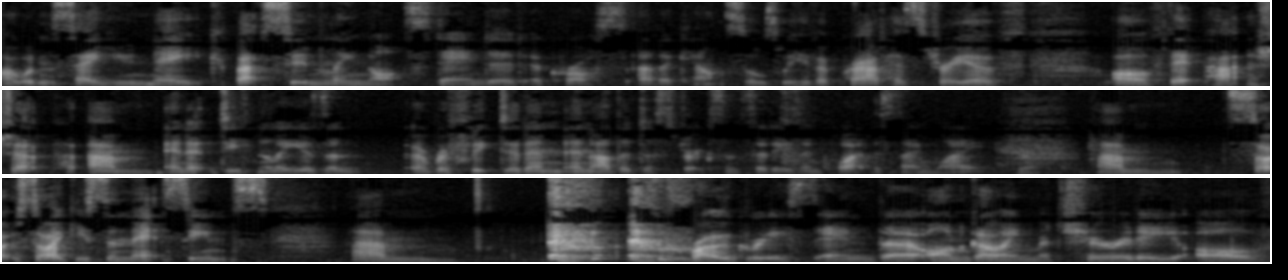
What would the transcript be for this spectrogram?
I wouldn't say unique, but certainly not standard across other councils. We have a proud history of of that partnership, um, and it definitely isn't uh, reflected in, in other districts and cities in quite the same way. Yeah. Um, so, so I guess in that sense. Um, progress and the ongoing maturity of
